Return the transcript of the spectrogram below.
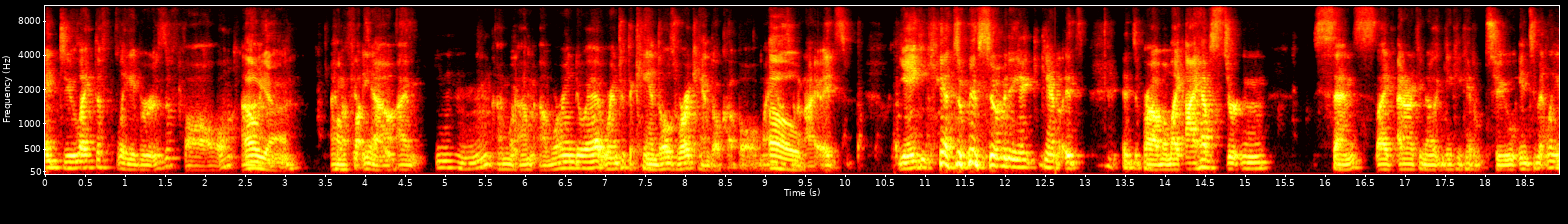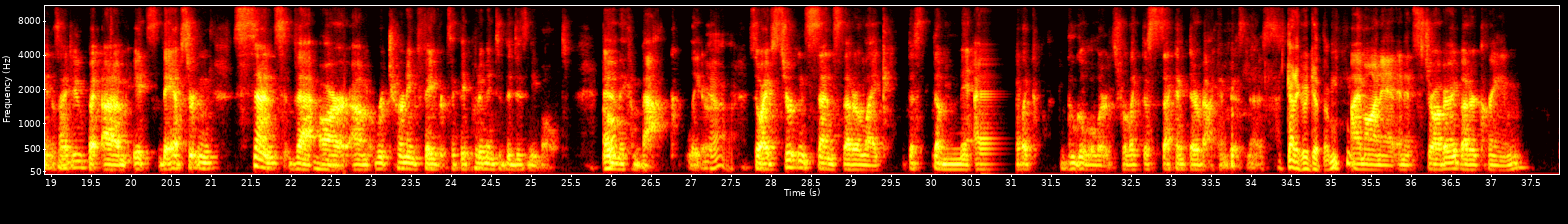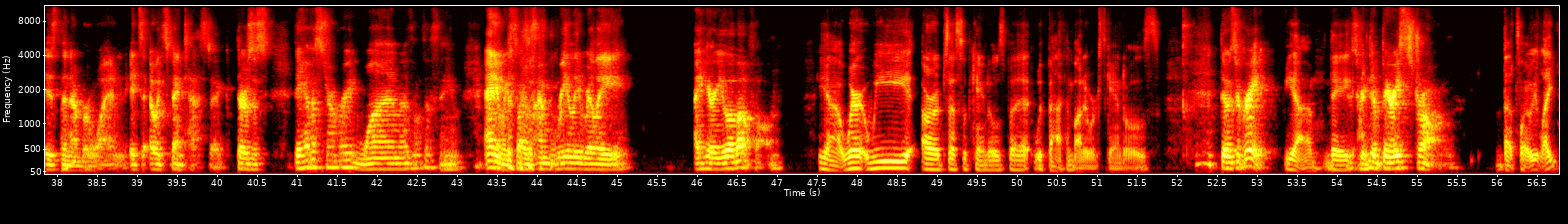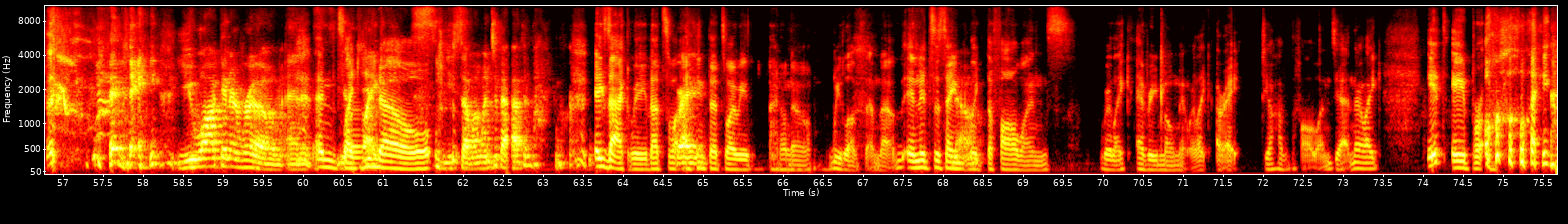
I do like the flavors of fall. Oh um, yeah I'm a, you know, I'm, mm-hmm, I'm, I'm, I'm, we're into it. We're into the candles. We're a candle couple. My oh. husband and I. It's Yankee candles. We have so many Yankee candles. It's, it's a problem. Like I have certain scents. Like I don't know if you know like Yankee Candle too intimately as I do, but um, it's they have certain scents that mm-hmm. are um, returning favorites. Like they put them into the Disney vault and oh. then they come back later. Yeah. So I have certain scents that are like this the I have like Google alerts for like the second they're back in business. Gotta go get them. I'm on it, and it's strawberry buttercream is the number one. It's oh, it's fantastic. There's this. They have a strawberry one. That's not the same. Anyway, so I'm, I'm really, really. I hear you about fall. Yeah, where we are obsessed with candles, but with Bath and Body Works candles. Those are great. Yeah, they. They're very strong that's why we like them. you walk in a room and it's, and it's like, like, you know, someone went to Bath and Body Exactly. That's why right. I think that's why we. I don't know. We love them though, and it's the same no. like the fall ones. We're like every moment we're like, all right, do y'all have the fall ones yet? And they're like, it's April. like,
